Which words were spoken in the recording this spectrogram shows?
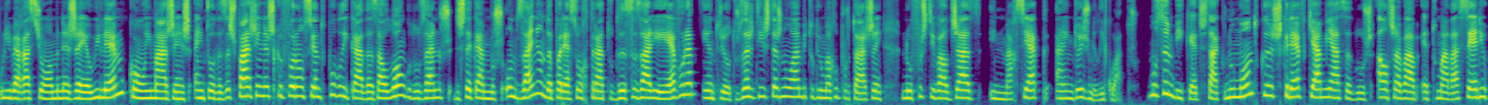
O Libération homenageia Willem com imagens em todas as páginas que foram sendo publicadas ao longo dos anos. Destacamos um desenho onde aparece um retrato de Cesária Évora, entre outros artistas, no âmbito de uma reportagem no Festival Jazz in Marciac em 2004. Moçambique é destaque no Monte, que escreve que a ameaça dos Al-Shabaab é tomada a sério,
